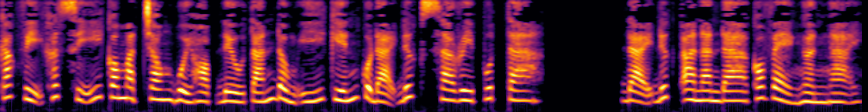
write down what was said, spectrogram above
Các vị khất sĩ có mặt trong buổi họp đều tán đồng ý kiến của Đại Đức Sariputta. Đại Đức Ananda có vẻ ngần ngại.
